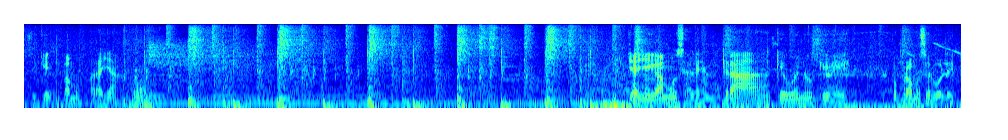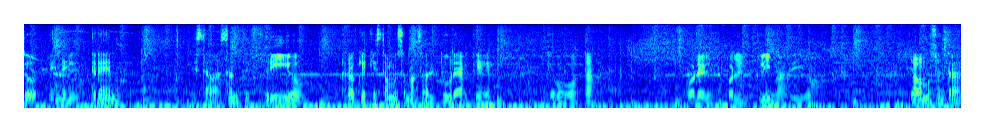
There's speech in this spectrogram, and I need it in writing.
así que vamos para allá. Ya llegamos a la entrada, qué bueno que compramos el boleto en el tren. Está bastante frío, creo que aquí estamos a más altura que, que Bogotá, por el, por el clima digo. Ya vamos a entrar.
